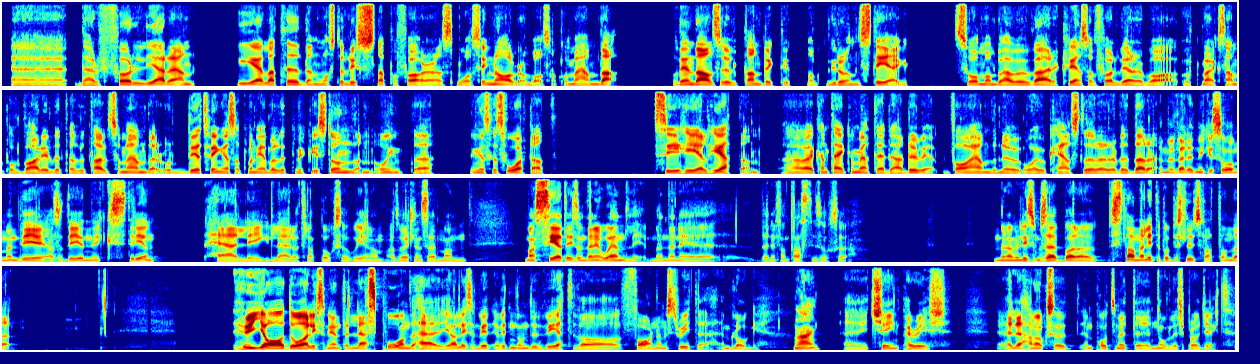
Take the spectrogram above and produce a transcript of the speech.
Eh, där följaren hela tiden måste lyssna på förarens små signaler om vad som kommer hända. Och det är en dans utan riktigt något grundsteg. Så man behöver verkligen som följare vara uppmärksam på varje liten detalj som händer. Och det tvingas att man är väldigt mycket i stunden och inte... Det är ganska svårt att se helheten. Uh, jag kan tänka mig att det är där du är. Vad händer nu och hur kan jag styra det vidare? Ja, men väldigt mycket så, men det är, alltså, det är en extremt härlig lärotrappa också att gå igenom. Alltså verkligen så här, man, man ser att liksom, den är oändlig, men den är, den är fantastisk också. Men om vi liksom så här, bara stannar lite på beslutsfattande. Hur jag då har liksom egentligen läst på om det här, jag, liksom vet, jag vet inte om du vet vad Farnham Street är, en blogg? Nej. Eh, Shane Parrish. Eller han har också en podd som heter Knowledge Project.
